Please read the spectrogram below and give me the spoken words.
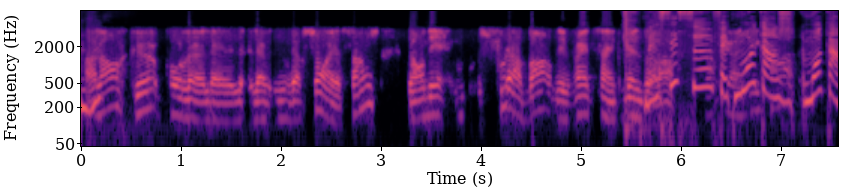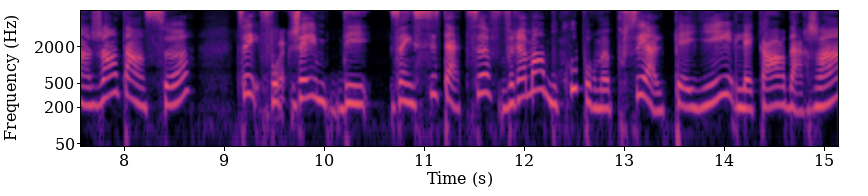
mhm. alors que pour la, la, la, version à essence, ben, on est sous la barre des 25 000 Mais c'est ça. fait que moi, quand moi, quand j'entends ça, tu sais, faut que j'aie des incitatifs vraiment beaucoup pour me pousser à le payer l'écart d'argent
